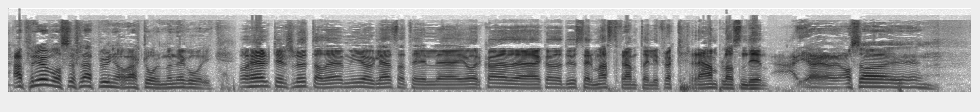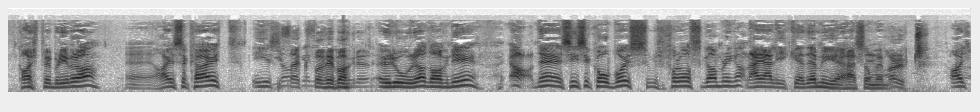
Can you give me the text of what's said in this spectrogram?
Jeg prøver også å slippe unna hvert år, men det går ikke. Og helt til slutt, da, det er mye å glede seg til eh, i år. Hva er det, hva er det du ser mest frem til fra kremplassen din? Nei, altså, eh, Karpe blir bra. Eh, Highasakite, Isak, Isak får vi bakgrunn. Aurora, Dagny. Ja, det er CC Cowboys for oss gamlinger. Nei, jeg liker det. Det er mye her som er Alt. Alt.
